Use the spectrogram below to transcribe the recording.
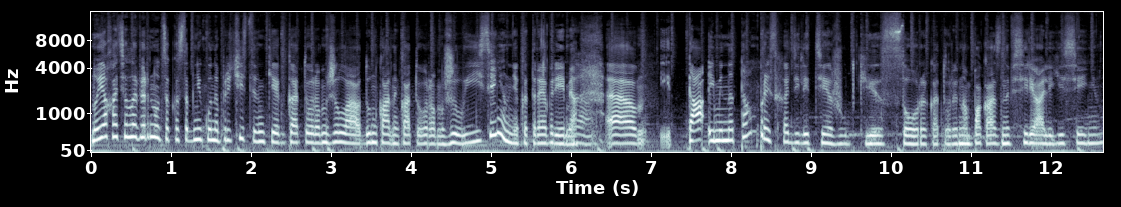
Но я хотела вернуться к особняку на Причистенке, в котором жила Дункан, и котором жил и Есенин некоторое время. Да. Эм, и та, именно там происходили те жуткие ссоры, которые нам показаны в сериале «Есенин».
